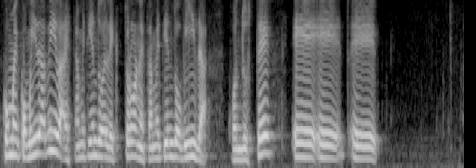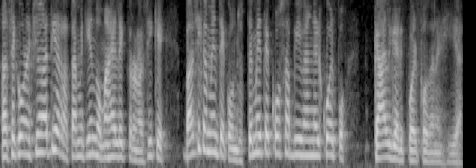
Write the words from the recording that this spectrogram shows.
come comida viva, está metiendo electrones, está metiendo vida. Cuando usted eh, eh, eh, hace conexión a tierra, está metiendo más electrones. Así que básicamente cuando usted mete cosas vivas en el cuerpo, carga el cuerpo de energía.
